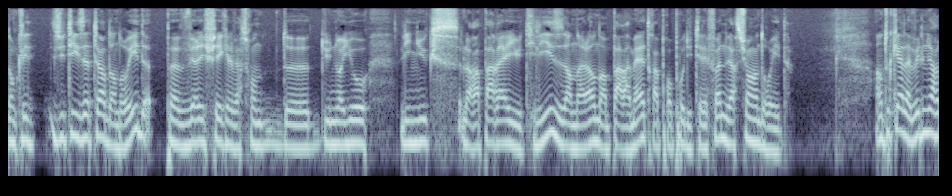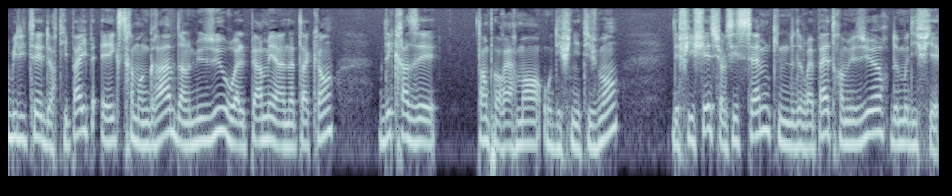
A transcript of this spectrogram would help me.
Donc les utilisateurs d'Android peuvent vérifier quelle version du noyau Linux leur appareil utilise en allant dans Paramètres à propos du téléphone version Android. En tout cas, la vulnérabilité Dirty Pipe est extrêmement grave dans la mesure où elle permet à un attaquant d'écraser temporairement ou définitivement des fichiers sur le système qu'il ne devrait pas être en mesure de modifier.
